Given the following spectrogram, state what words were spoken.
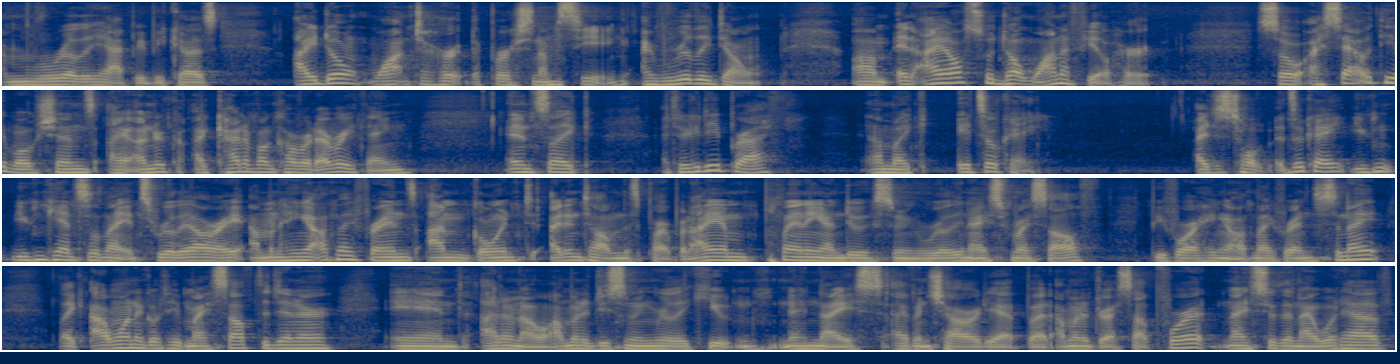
I'm really happy because I don't want to hurt the person I'm seeing. I really don't. Um, and I also don't want to feel hurt. So I sat with the emotions. I under I kind of uncovered everything. And it's like I took a deep breath. And I'm like, it's okay. I just told him it's okay. You can you can cancel tonight. It's really all right. I'm gonna hang out with my friends. I'm going to. I didn't tell him this part, but I am planning on doing something really nice for myself before I hang out with my friends tonight. Like I want to go take myself to dinner, and I don't know. I'm gonna do something really cute and, and nice. I haven't showered yet, but I'm gonna dress up for it nicer than I would have,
